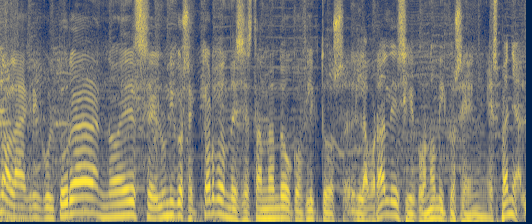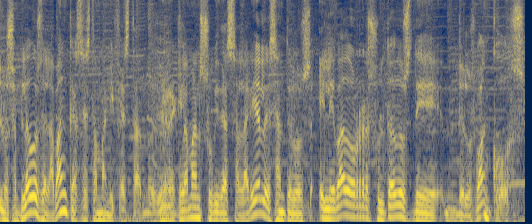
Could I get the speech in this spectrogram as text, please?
Bueno, la agricultura no es el único sector donde se están dando conflictos laborales y económicos en España. Los empleados de la banca se están manifestando y reclaman subidas salariales ante los elevados resultados de, de los bancos.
